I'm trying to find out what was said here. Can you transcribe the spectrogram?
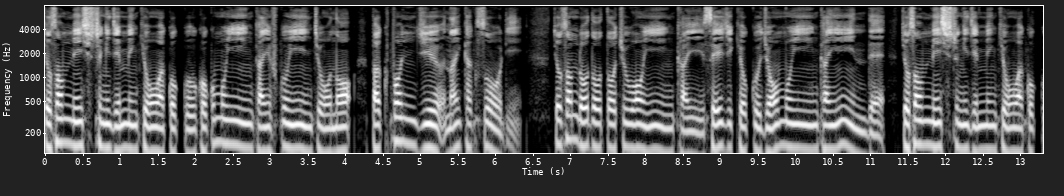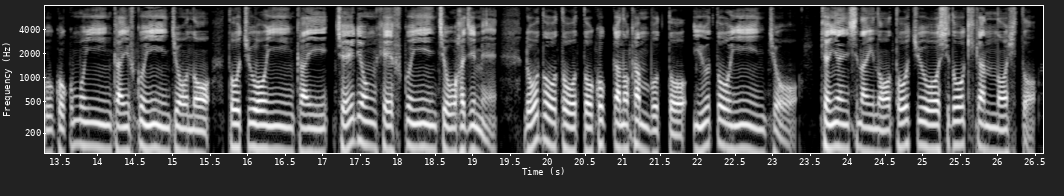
朝鮮民主主義人民共和国国務委員会副委員長のパクポンジュ内閣総理、朝鮮労働党中央委員会政治局常務委員会委員で、朝鮮民主主義人民共和国国務委員会副委員長の党中央委員会チェリョンヘ副委員長をはじめ、労働党と国家の幹部と優等委員長、平壌市内の党中央指導機関の人、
